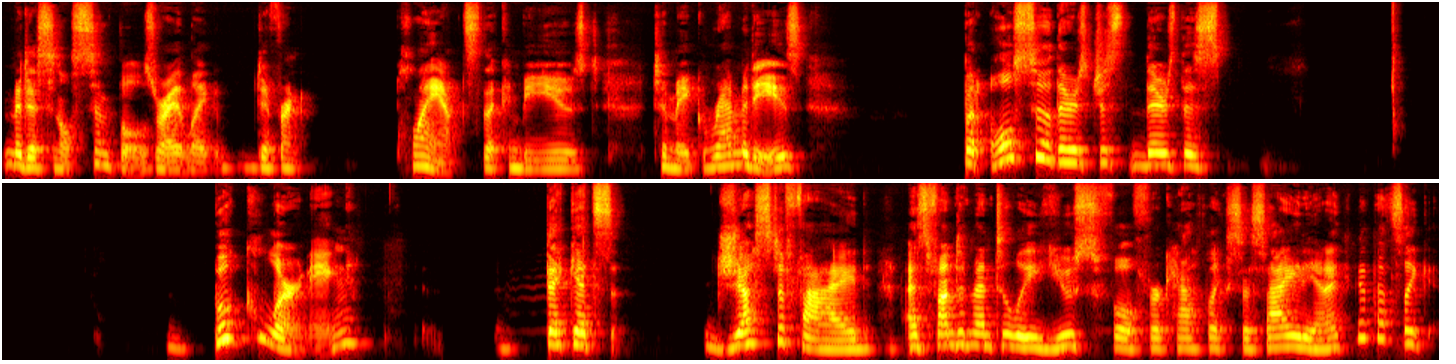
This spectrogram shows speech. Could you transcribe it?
medicinal simples, right? Like different plants that can be used to make remedies. But also there's just there's this book learning that gets justified as fundamentally useful for Catholic society. And I think that that's like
